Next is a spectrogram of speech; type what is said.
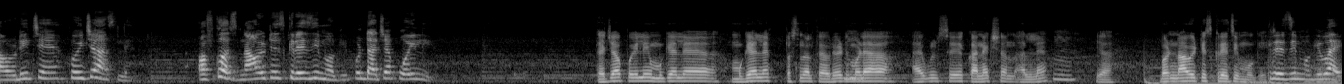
आवडीचें खंयचें आसलें of course now it is Crazy Mogi पूण ताच्या पयलीं तेज्या पयलीं मुगेले मुगेले पर्सनल फेवरेट म्हळ्यार आय वील से कनेक्शन आहलें या but now it is Crazy Mogi Crazy Mogi why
